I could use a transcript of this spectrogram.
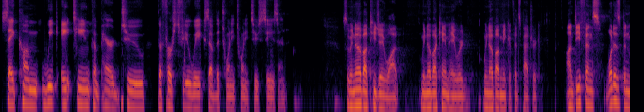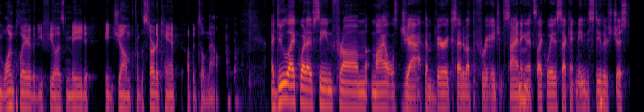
say, come week 18 compared to the first few weeks of the 2022 season. So we know about TJ Watt. We know about Cam Heyward. We know about Minkah Fitzpatrick. On defense, what has been one player that you feel has made a jump from the start of camp up until now? I do like what I've seen from Myles Jack. I'm very excited about the free agent signing. And mm. it's like, wait a second, maybe the Steelers just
